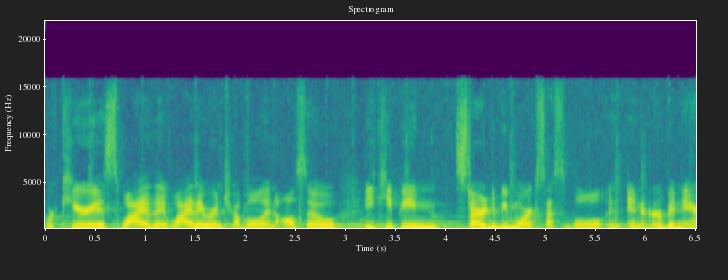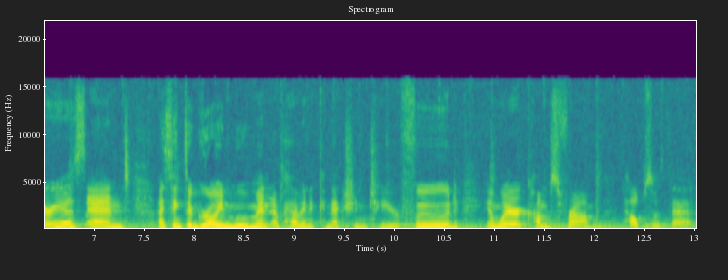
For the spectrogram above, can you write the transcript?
were curious why they, why they were in trouble, and also beekeeping started to be more accessible in, in urban areas. And I think the growing movement of having a connection to your food and where it comes from helps with that.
